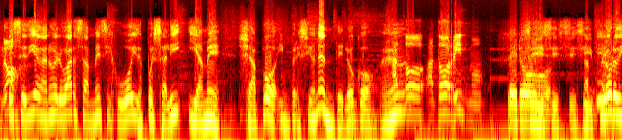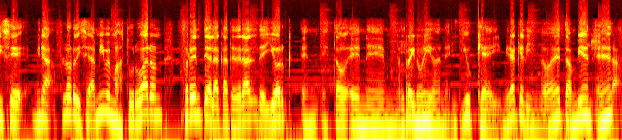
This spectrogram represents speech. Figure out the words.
No. Ese día ganó el Barça, Messi jugó y después salí y amé. Chapó, impresionante, loco. ¿eh? A todo, a todo ritmo. Pero Sí, sí, sí, sí. también. Flor dice, mira, Flor dice, a mí me masturbaron frente a la catedral de York en, Estado- en eh, el Reino Unido, en UK. Mirá qué lindo, ¿eh? También, ¿eh? claro.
